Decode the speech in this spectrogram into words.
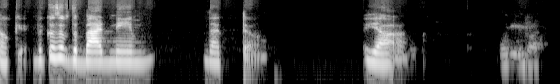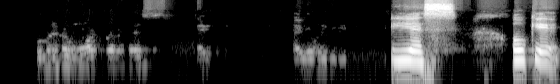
okay because of the bad name that uh, yeah Yes. Okay.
